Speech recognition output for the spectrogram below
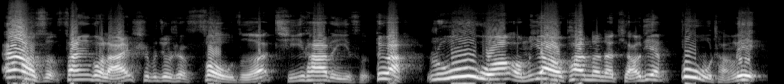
else 翻译过来是不是就是否则、其他的意思，对吧？如果我们要判断的条件不成立，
